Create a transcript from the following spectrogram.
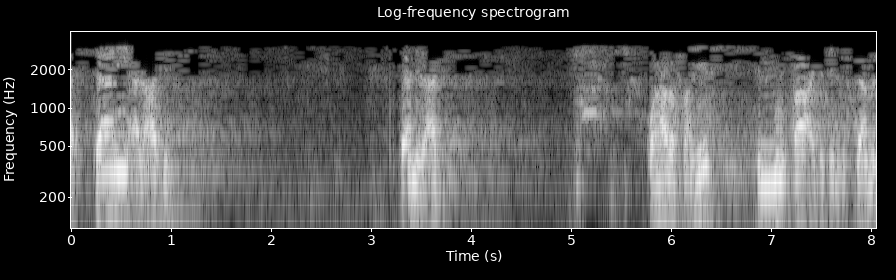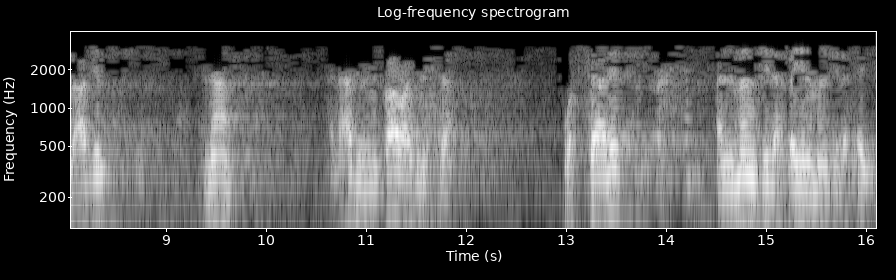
الثاني العدل. الثاني العدل. وهذا صحيح؟ من قاعدة الإسلام العدل. نعم. العدل من قواعد الإسلام. والثالث المنزلة بين منزلتين.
